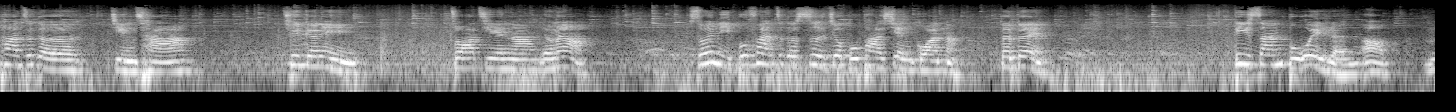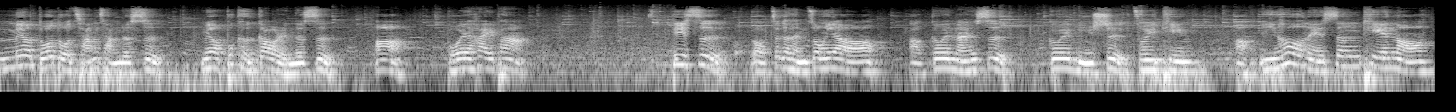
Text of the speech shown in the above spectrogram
怕这个警察去跟你抓奸啊，有没有？所以你不犯这个事，就不怕县官呐，对不对？第三，不为人啊，没有躲躲藏藏的事，没有不可告人的事啊，不会害怕。第四哦，这个很重要哦，啊，各位男士、各位女士注意听。啊，以后呢升天哦，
